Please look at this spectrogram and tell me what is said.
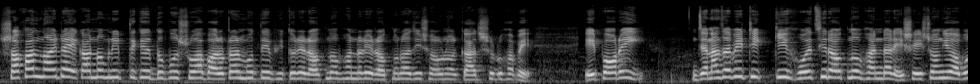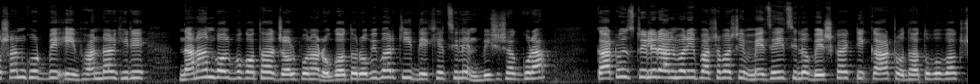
সকাল নয়টা একান্ন মিনিট থেকে দুপুর সোয়া বারোটার মধ্যে ভিতরে রত্নভাণ্ডারে রত্নরাজি সরানোর কাজ শুরু হবে। এরপরেই জানা যাবে ঠিক কী হয়েছে রত্ন ভাণ্ডারে সেই সঙ্গে অবসান ঘটবে এই ভাণ্ডার ঘিরে নানান গল্পকথা, জল্পনারও। গত রবিবার কি দেখেছিলেন বিশেষজ্ঞরা? কাঠ ও স্টিলের আলমারির পাশাপাশি মেঝেই ছিল বেশ কয়েকটি কাঠ ও ধাতব বাক্স।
